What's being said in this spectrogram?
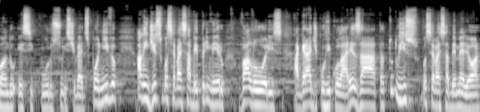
quando esse curso estiver disponível. Além disso, você vai saber primeiro valores, a grade curricular exata, tudo isso você vai saber melhor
